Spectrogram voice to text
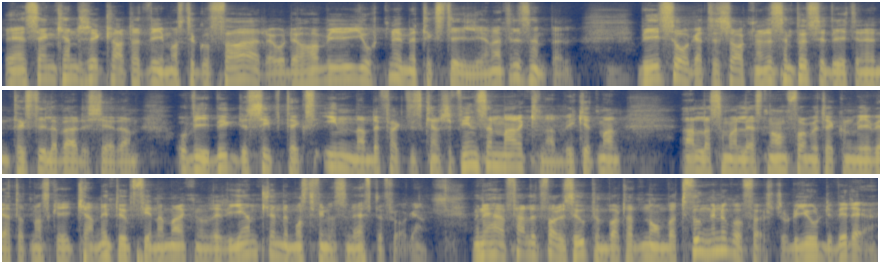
Eh, sen kanske det är klart att vi måste gå före och det har vi ju gjort nu med textilierna till exempel. Vi såg att det saknades en pusselbit i den textila värdekedjan och vi byggde Siptex innan det faktiskt kanske finns en marknad, vilket man alla som har läst någon form av ekonomi vet att man ska, kan inte uppfinna marknader egentligen, det måste finnas en efterfrågan. Men i det här fallet var det så uppenbart att någon var tvungen att gå först och då gjorde vi det.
